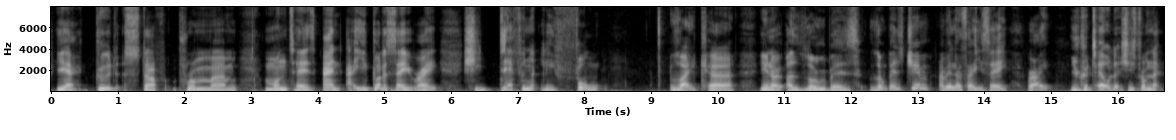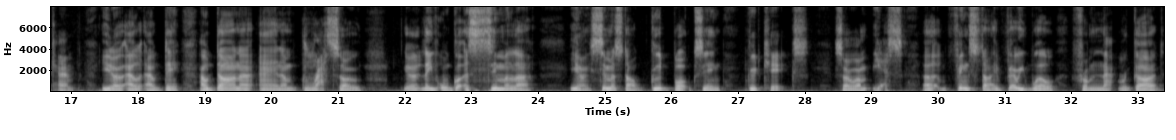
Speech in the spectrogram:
yeah, good stuff from um, Montez, and uh, you gotta say, right, she definitely fought like uh, you know a Lobo Lobo Gym. I mean that's how you say, right? You could tell that she's from that camp. You know, Al, Alde, Aldana and um Grasso. You they've all got a similar you know, similar style, good boxing, good kicks. So um, yes, uh, things started very well from that regard.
